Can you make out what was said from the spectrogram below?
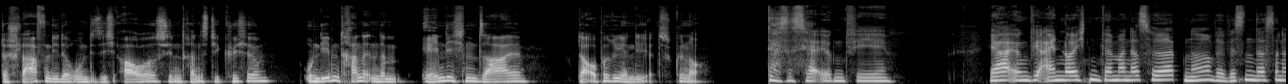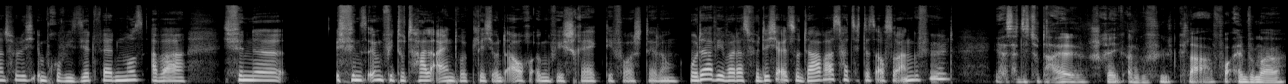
da schlafen die, da ruhen die sich aus, hinten dran ist die Küche und nebendran in einem ähnlichen Saal, da operieren die jetzt, genau. Das ist ja irgendwie ja, irgendwie einleuchtend, wenn man das hört. Ne? Wir wissen, dass da natürlich improvisiert werden muss, aber ich finde, ich finde es irgendwie total eindrücklich und auch irgendwie schräg, die Vorstellung. Oder? Wie war das für dich, als du da warst? Hat sich das auch so angefühlt? Ja, es hat sich total schräg angefühlt, klar. Vor allem, wenn man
